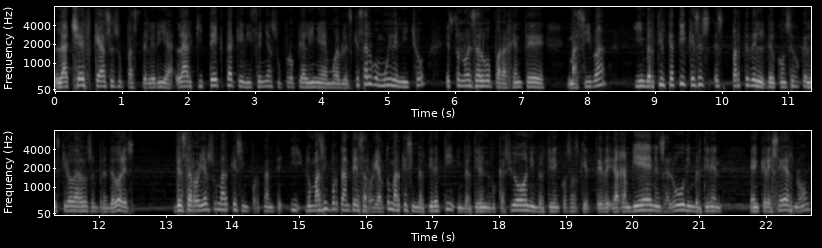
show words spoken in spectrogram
La chef que hace su pastelería, la arquitecta que diseña su propia línea de muebles, que es algo muy de nicho, esto no es algo para gente masiva, invertirte a ti, que ese es, parte del consejo que les quiero dar a los emprendedores desarrollar su marca es importante. Y lo más importante de desarrollar tu marca es invertir en ti, invertir en educación, invertir en cosas que te hagan bien, en salud, invertir en, en crecer, ¿no?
